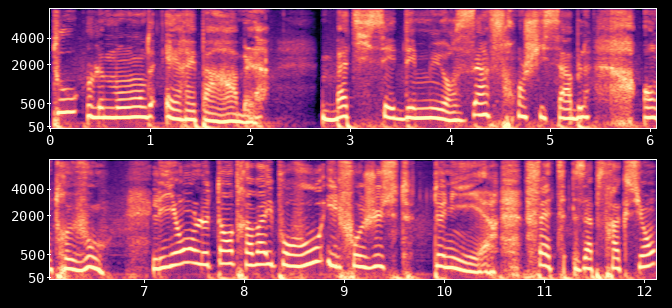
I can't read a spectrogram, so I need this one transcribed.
tout le monde est réparable. Bâtissez des murs infranchissables entre vous. Lion, le temps travaille pour vous, il faut juste tenir. Faites abstraction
